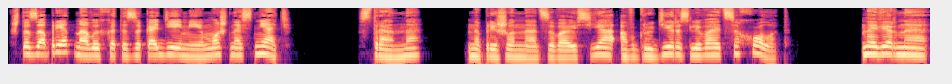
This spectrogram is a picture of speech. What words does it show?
что запрет на выход из Академии можно снять. Странно. Напряженно отзываюсь я, а в груди разливается холод. Наверное,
